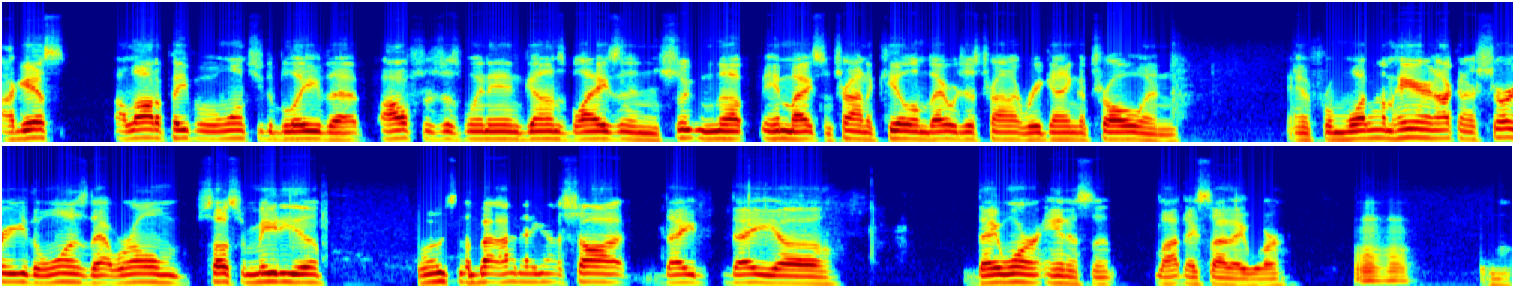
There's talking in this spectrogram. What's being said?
I guess a lot of people want you to believe that officers just went in guns blazing and shooting up inmates and trying to kill them. They were just trying to regain control. And and from what I'm hearing, I can assure you, the ones that were on social media posting about how they got shot, they they uh they weren't innocent like they say they were. Mm-hmm.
